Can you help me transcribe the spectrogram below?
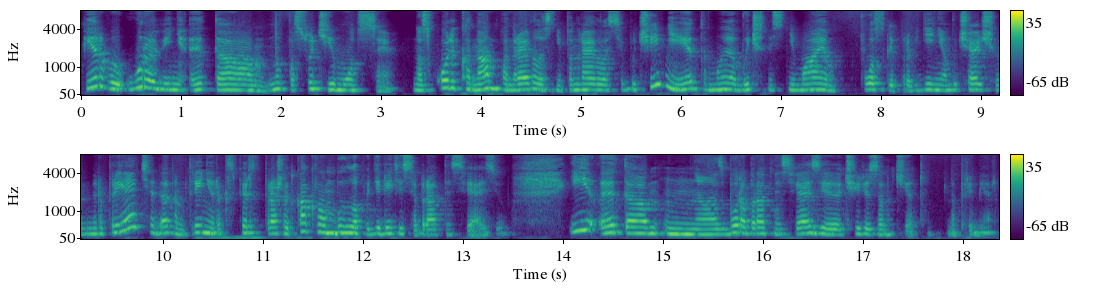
Первый уровень- это, ну, по сути, эмоции. Насколько нам понравилось, не понравилось обучение, это мы обычно снимаем после проведения обучающего мероприятия, да, там тренер, эксперт спрашивает, как вам было, поделитесь обратной связью. И это сбор обратной связи через анкету, например.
